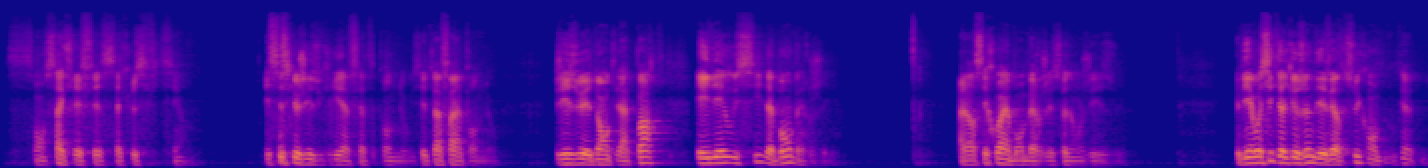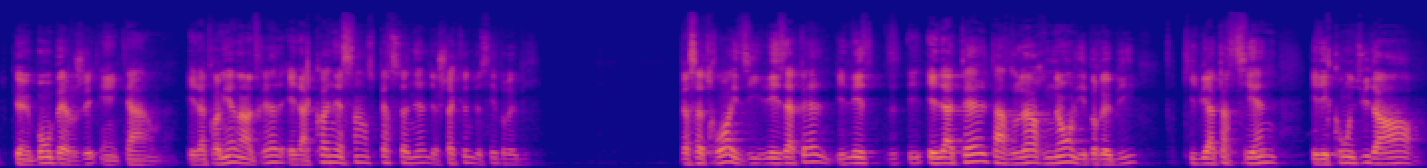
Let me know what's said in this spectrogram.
son sacrifice, sa crucifixion. Et c'est ce que Jésus-Christ a fait pour nous. C'est offert pour nous. Jésus est donc la porte et il est aussi le bon berger. Alors, c'est quoi un bon berger selon Jésus? Eh bien, voici quelques-unes des vertus qu'un bon berger incarne. Et la première d'entre elles est la connaissance personnelle de chacune de ses brebis. Verset 3, il dit, il les appelle, il, les, il appelle par leur nom les brebis qui lui appartiennent et les conduit dehors.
